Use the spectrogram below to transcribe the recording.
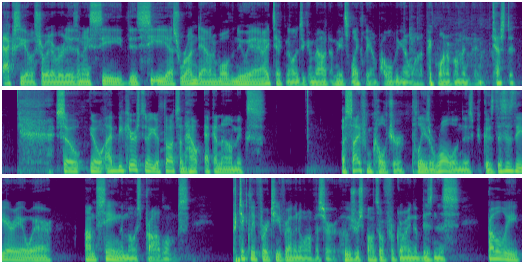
Axios or whatever it is, and I see the CES rundown of all the new AI technology come out, I mean, it's likely I'm probably going to want to pick one of them and, and test it. So, you know, I'd be curious to know your thoughts on how economics, aside from culture, plays a role in this because this is the area where I'm seeing the most problems, particularly for a chief revenue officer who's responsible for growing a business, probably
